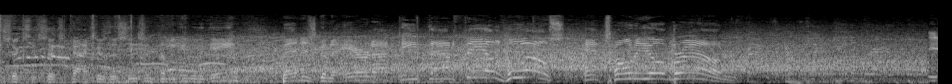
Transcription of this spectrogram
66 catches this season coming into the game. Ben is going to air it out deep downfield. Who else? Antonio Brown. He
